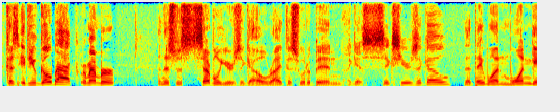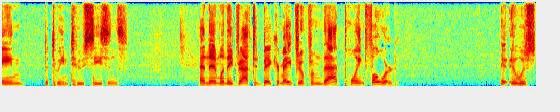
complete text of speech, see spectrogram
Because if you go back, remember, and this was several years ago, right? This would have been, I guess, six years ago that they won one game between two seasons. And then when they drafted Baker Mayfield, from that point forward, it, it was,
